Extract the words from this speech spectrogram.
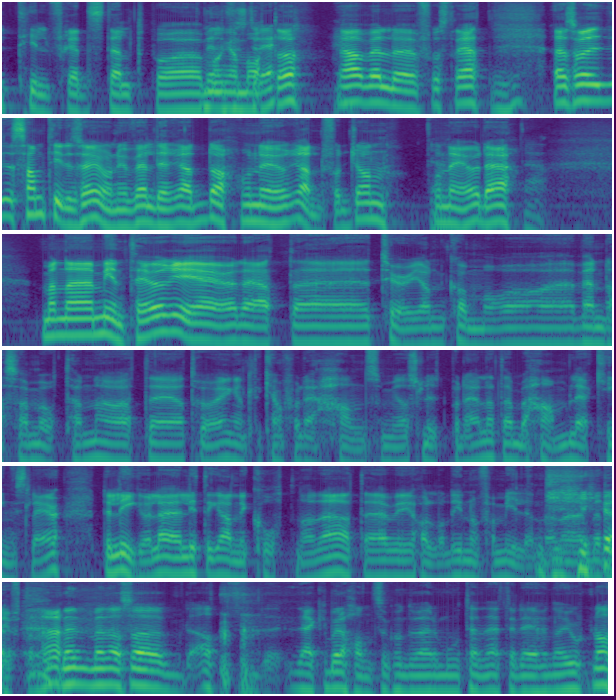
utilfredsstelt på Veldig mange frustrert. måter. Ja, veldig frustrert. Altså, samtidig så er hun jo veldig redd, da. Hun er jo redd for John. Hun er jo det. Ja. Men uh, min teori er jo det at uh, Tyrion kommer å uh, vende seg mot henne, og at eh, jeg tror egentlig kanskje det er han som gjør slutt på det hele. At det, han blir Kingslayer. Det ligger jo litt grann i kortene der at eh, vi holder det innom familien, denne bedriften her. Men, men altså at Det er ikke bare han som kunne være mot henne etter det hun har gjort nå.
